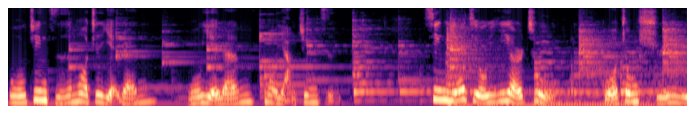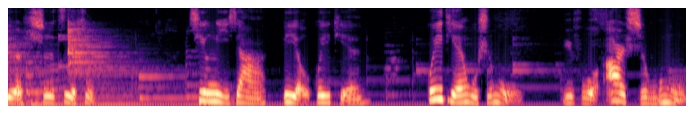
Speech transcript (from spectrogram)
吾君子莫治野人，吾野人莫养君子。请野九一而助，国中十一而失自负。卿以下。必有归田，归田五十亩，欲付二十五亩。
